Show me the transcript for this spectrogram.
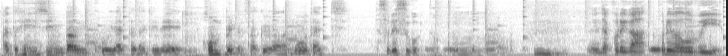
あと変身バンクをやっただけでうん、本編の作画はノータッチ。それすごいな。うん。うんじゃあこれがこれは OVA か。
